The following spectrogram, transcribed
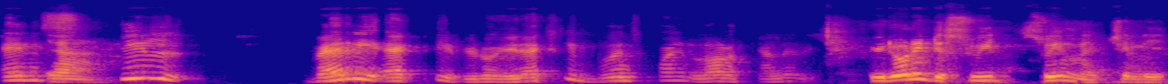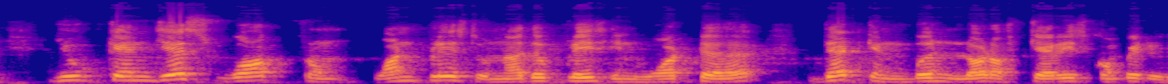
and Yeah. still very active. You know, it actually burns quite a lot of calories. you don't need to swim swim actually. You can just walk from one place to another place in water. That can burn a lot of calories compared to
